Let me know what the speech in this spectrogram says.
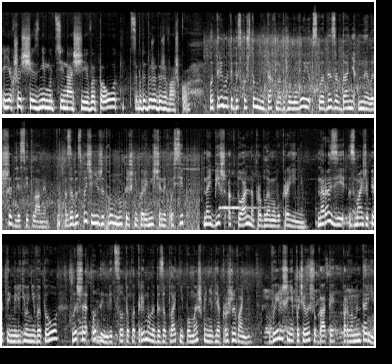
І якщо ще знімуть ці наші ВПО, це буде дуже дуже важко. Отримати безкоштовний дах над головою складне завдання не лише для Світлани. Забезпечення житлом внутрішньопереміщених осіб найбільш актуальна проблема в Україні. Наразі з майже 5 мільйонів ВПО лише 1% отримали безоплатні помешкання для проживання. Вирішення почали шукати парламентарі.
